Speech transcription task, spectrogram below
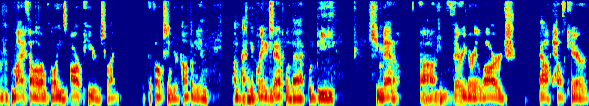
Mm-hmm. my fellow employees our peers right? The folks in your company and um, I think a great example of that would be Humana, uh, mm-hmm. very, very large uh, healthcare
